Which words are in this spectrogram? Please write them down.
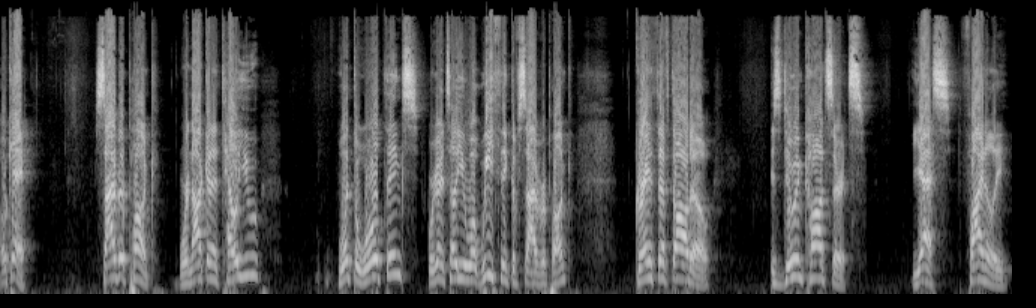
Okay. Cyberpunk. We're not going to tell you what the world thinks. We're going to tell you what we think of Cyberpunk. Grand Theft Auto is doing concerts. Yes, finally.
